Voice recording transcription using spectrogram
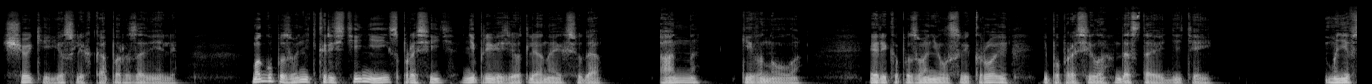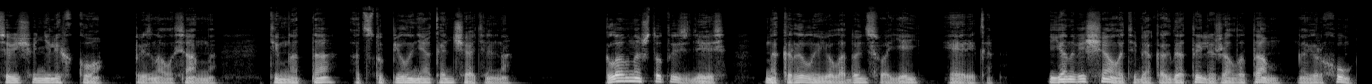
Щеки ее слегка порозовели. Могу позвонить Кристине и спросить, не привезет ли она их сюда. Анна кивнула. Эрика позвонила свекрови и попросила доставить детей. «Мне все еще нелегко», — призналась Анна. Темнота отступила не окончательно. «Главное, что ты здесь», — накрыла ее ладонь своей Эрика. «Я навещала тебя, когда ты лежала там, наверху,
